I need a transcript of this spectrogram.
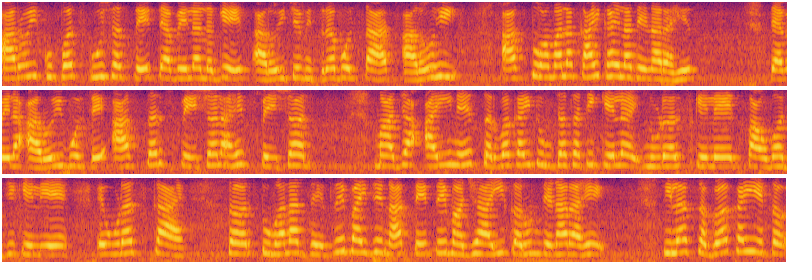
आरोही खूपच खुश असते त्यावेळेला लगेच आरोहीचे मित्र बोलतात आरोही आज तू आम्हाला काय खायला देणार आहेस? त्यावेळेला आरोही बोलते आज तर स्पेशल आहे स्पेशल माझ्या आईने सर्व काही तुमच्यासाठी केलं आहे नूडल्स केलेत पावभाजी केली आहे एवढंच काय. तर तुम्हाला जे जे पाहिजे ना ते ते माझी आई करून देणार आहे. तिला सगळं काही येतं.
